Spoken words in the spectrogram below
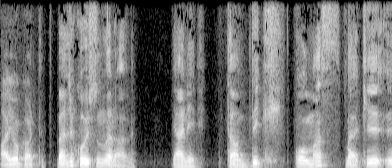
Ay yok artık. Bence koysunlar abi. Yani tamam Dick olmaz. Belki e,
